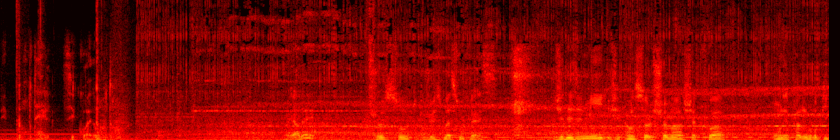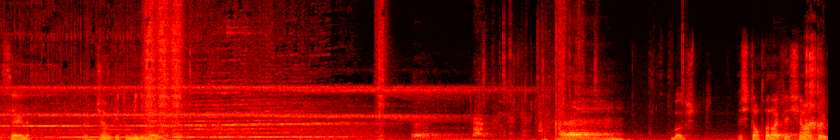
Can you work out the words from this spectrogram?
Mais bordel, c'est quoi d'autre? Regardez, je saute, juste ma souplesse. J'ai des ennemis, j'ai un seul chemin à chaque fois. On est plein de gros pixels. Le jump est au millimètre. Bon, j'étais en train de réfléchir un truc.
